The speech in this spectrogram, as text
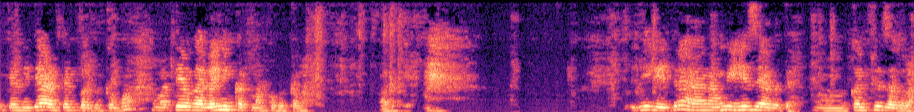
ಯಾಕಂದ್ರೆ ಇದೇ ಅಳತೆಗೆ ಬರಬೇಕಲ್ವ? ಮತ್ತೆ ಇವಾಗ ಲೈನಿಂಗ್ ಕಟ್ ಮಾಡ್ಕೋಬೇಕಲ್ಲ? ಅದಕ್ಕೆ. ಹೀಗೆ ಇದ್ರೆ ನಮಗೆ ಈಸಿ ಆಗುತ್ತೆ. ಕನ್ಫ್ಯೂಸ್ ಆಗಲ್ಲ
